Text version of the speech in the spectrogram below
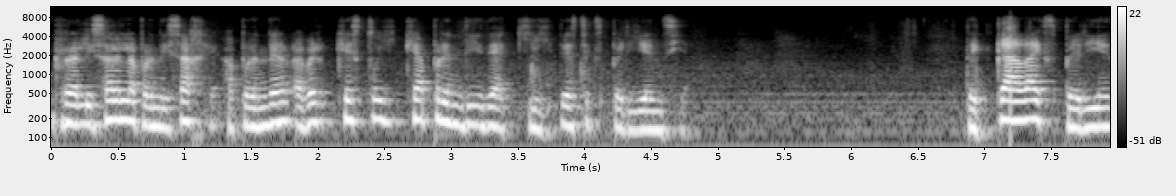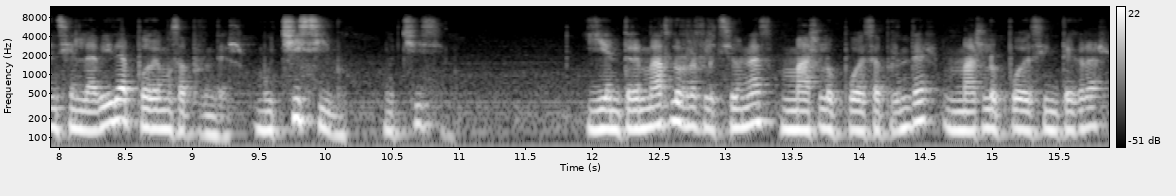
realizar el aprendizaje, aprender a ver qué estoy, qué aprendí de aquí, de esta experiencia. De cada experiencia en la vida podemos aprender muchísimo, muchísimo. Y entre más lo reflexionas, más lo puedes aprender, más lo puedes integrar.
